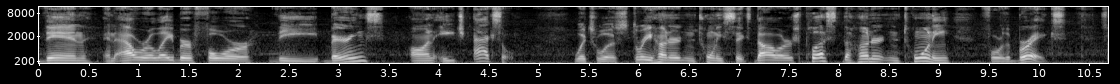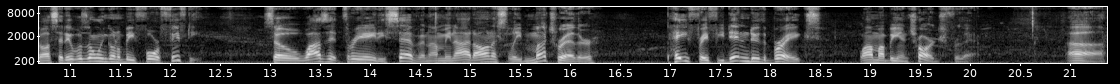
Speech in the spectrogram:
then an hour of labor for the bearings on each axle, which was $326 plus the 120 for the brakes. So I said it was only going to be 450. So why is it 387? I mean, I'd honestly much rather pay for if you didn't do the brakes, why am I being charged for that? Uh,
